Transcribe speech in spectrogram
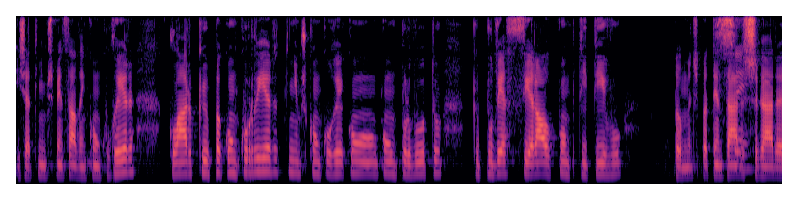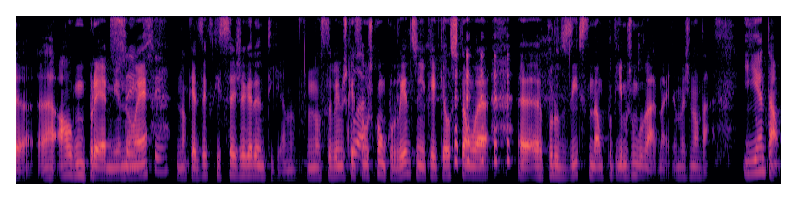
e, já tínhamos pensado em concorrer. Claro que para concorrer tínhamos que concorrer com, com um produto que pudesse ser algo competitivo, pelo menos para tentar sim. chegar a, a, algum prémio, sim, não é? Sim. Não quer dizer que isso seja garantia. Não sabemos quem claro. são os concorrentes nem o que é que eles estão a, a, a produzir, senão podíamos mudar, não é? mas não dá. E então,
